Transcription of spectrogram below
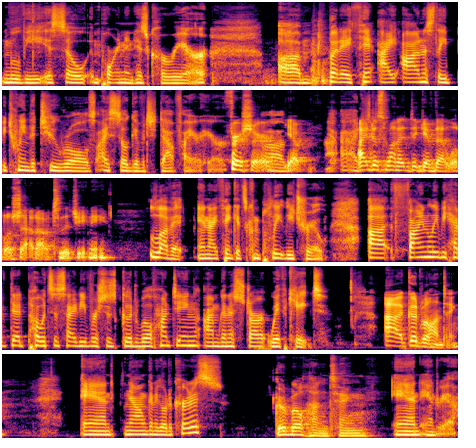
movie is so important in his career. Um, but I think I honestly, between the two roles, I still give it to Doubtfire here. For sure. Um, yep. I, I just wanted to give that little shout out to the Genie. Love it, and I think it's completely true. Uh, finally, we have Dead Poet Society versus Goodwill Hunting. I'm going to start with Kate, Uh, Goodwill Hunting. and now I'm going to go to Curtis Goodwill Hunting. and Andrea.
